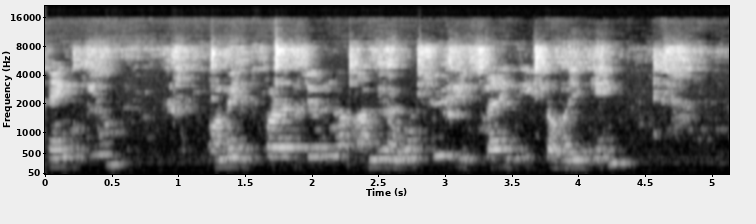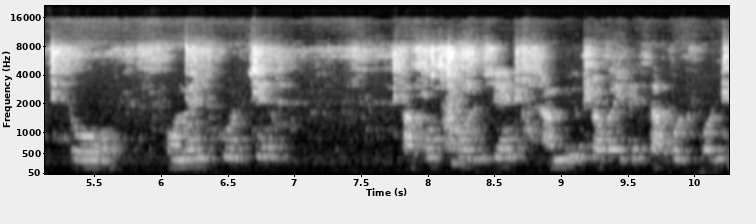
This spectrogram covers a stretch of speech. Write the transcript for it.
থ্যাংক ইউ কমেন্ট করার জন্য। আমি অবশ্যই রিপ্লাই দিই সবাইকেই। তো কমেন্ট করছেন সাপোর্ট করছেন, আমিও সবাইকে সাপোর্ট করি।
